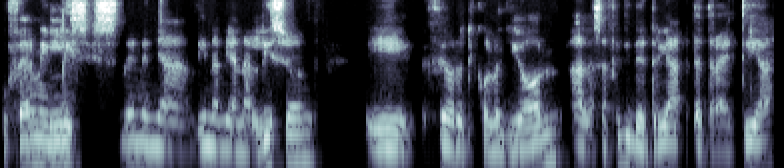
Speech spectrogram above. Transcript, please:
που φέρνει λύσεις. Δεν είναι μια δύναμη αναλύσεων ή θεωρητικολογιών, αλλά σε αυτή την τετρία, τετραετία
